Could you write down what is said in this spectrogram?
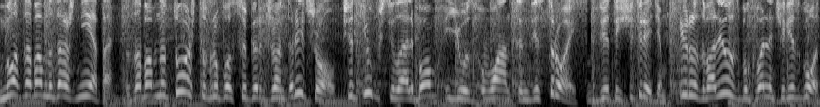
Ну а забавно даже не это. Забавно то, что группа Super Joint Ritual все-таки выпустила альбом Use Once and Destroy в 2003 и развалилась буквально через год,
